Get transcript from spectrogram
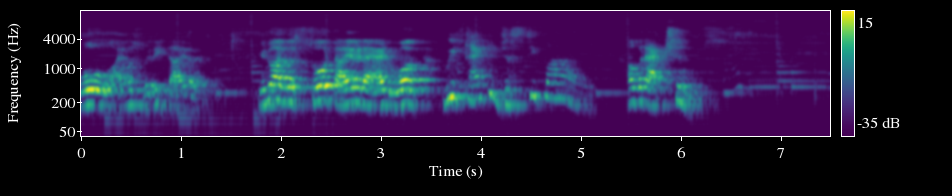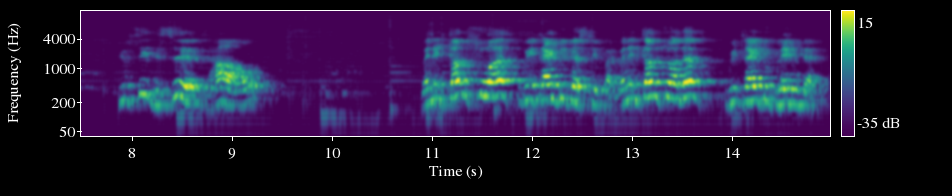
oh, I was very tired. You know, I was so tired, I had work. We try to justify our actions. You see, this is how, when it comes to us, we try to justify. When it comes to others, we try to blame them.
